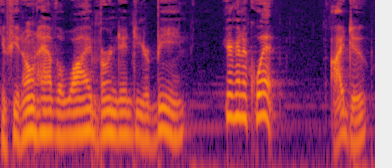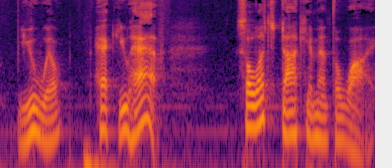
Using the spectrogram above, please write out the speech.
If you don't have the why burned into your being, you're going to quit. I do. You will. Heck, you have. So let's document the why.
